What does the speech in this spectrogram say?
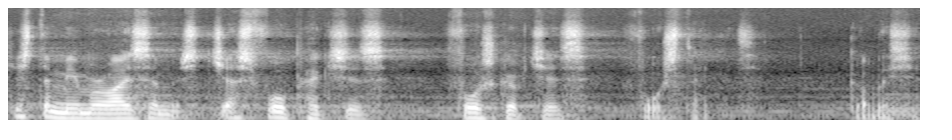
just to memorize them. It's just four pictures, four scriptures, four statements. God bless you.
